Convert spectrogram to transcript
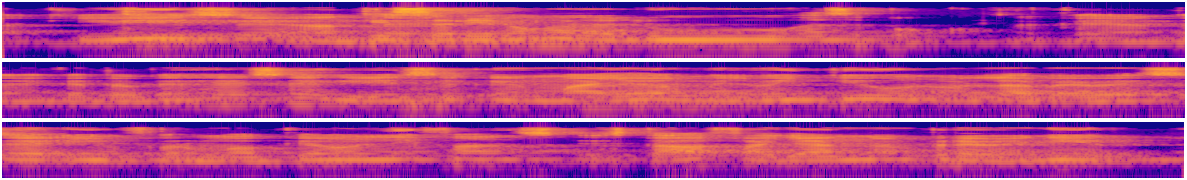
Aquí dice, que antes, salieron a la luz hace poco. ok, antes de que toques ese, aquí dice que en mayo de 2021 la BBC informó que OnlyFans estaba fallando en prevenir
